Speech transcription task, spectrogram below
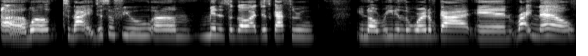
uh, well, tonight, just a few um, minutes ago, I just got through you know, reading the word of God. And right now,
